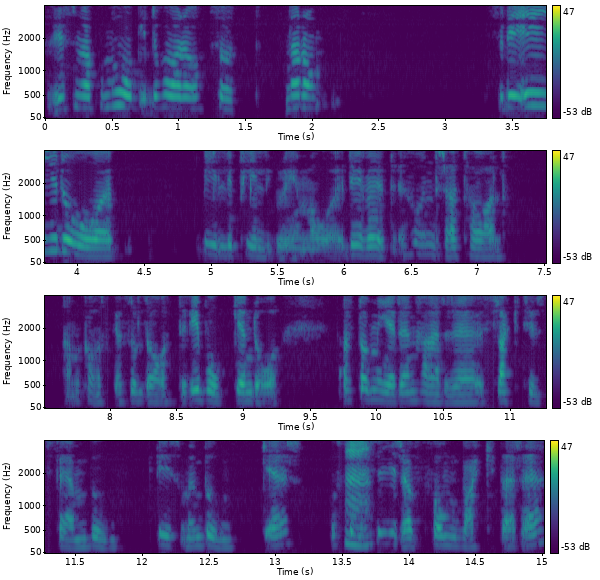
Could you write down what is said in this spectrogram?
det som jag kommer ihåg, det var också att när de... För det är ju då Billy Pilgrim och det är väl ett hundratal amerikanska soldater i boken då. Att de är den här eh, slakthus 5 bunk, det är som en bunker. Och så Mm. fyra fångvaktare.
